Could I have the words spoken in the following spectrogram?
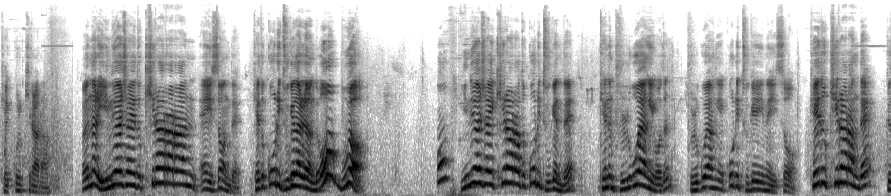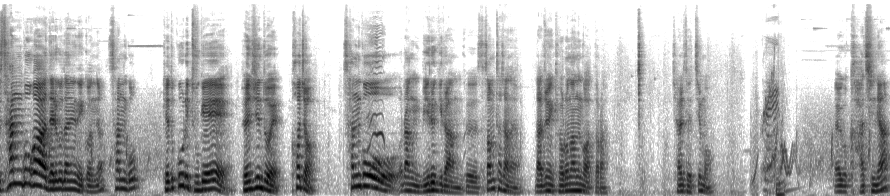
개꿀 키라라. 옛날에 이누야샤에도 키라라란 애 있었는데 걔도 꼬리 두 개 달렸는데. 어? 뭐야 어? 이누야샤의 키라라도 꼬리 두 개인데? 걔는 불고양이거든? 불고양이에 꼬리 두 개인 애 있어. 걔도 키라란데? 그 산고가 데리고 다니는 애 있거든요? 산고? 걔도 꼬리 두 개에 변신도 해. 커져. 산고랑 미륵이랑 그 썸 타잖아요. 나중에 결혼하는 것 같더라. 잘 됐지 뭐. 야 이거 가치냐?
